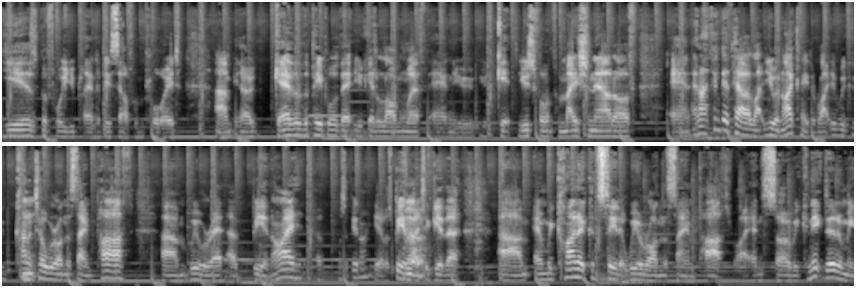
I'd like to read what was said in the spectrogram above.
years before you plan to be self-employed. Um, you know, gather the people that you get along with, and you you get useful information out of. And and I think that's how like you and I connected, right? We could kind of mm. tell we're on the same path. Um, we were at a BNI, uh, was it BNI? Yeah, it was BNI yeah. together. Um, and we kind of could see that we were on the same path, right? And so we connected and we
